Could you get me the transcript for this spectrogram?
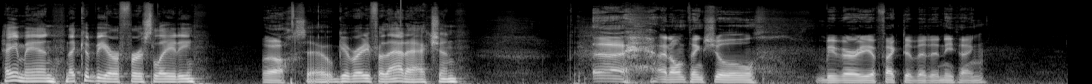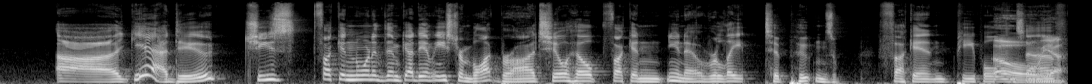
hey, man, that could be our first lady. Ugh. So get ready for that action. Uh, I don't think she'll be very effective at anything. Uh, yeah, dude. She's fucking one of them goddamn Eastern Bloc broads. She'll help fucking, you know, relate to Putin's fucking people and Oh stuff. yeah,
